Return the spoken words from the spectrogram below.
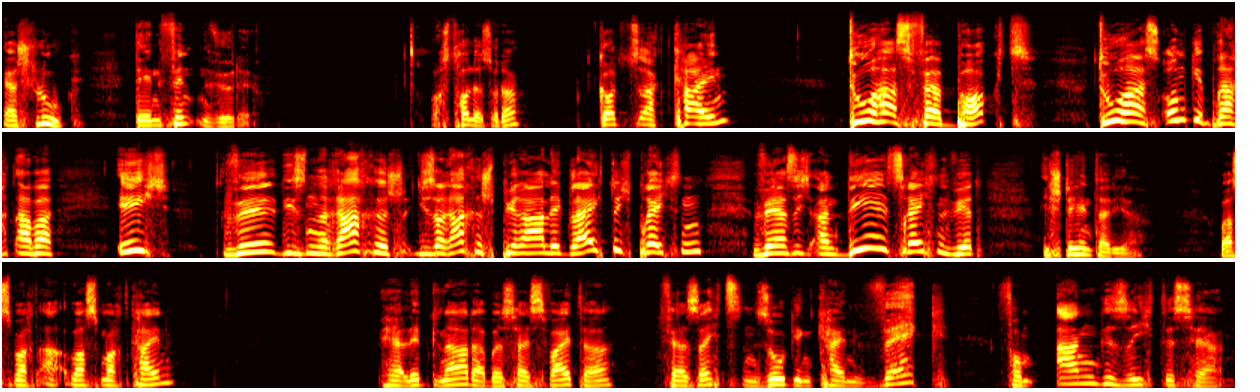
erschlug, der ihn finden würde. Was Tolles, oder? Gott sagt kein, du hast verbockt, du hast umgebracht, aber ich will diesen Rache, diese Rachespirale gleich durchbrechen. Wer sich an dir jetzt rächen wird, ich stehe hinter dir. Was macht, was macht kein? Er erlebt Gnade, aber es heißt weiter, Vers 16, so ging kein weg vom Angesicht des Herrn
